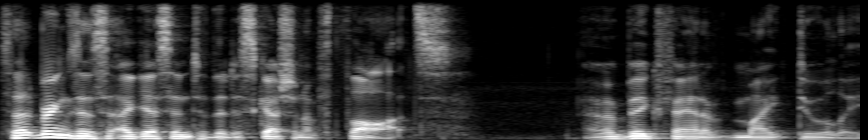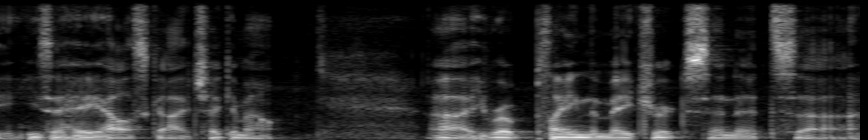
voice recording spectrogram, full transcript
So that brings us, I guess, into the discussion of thoughts. I'm a big fan of Mike Dooley. He's a Hay House guy. Check him out. Uh, he wrote Playing the Matrix, and it's uh,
